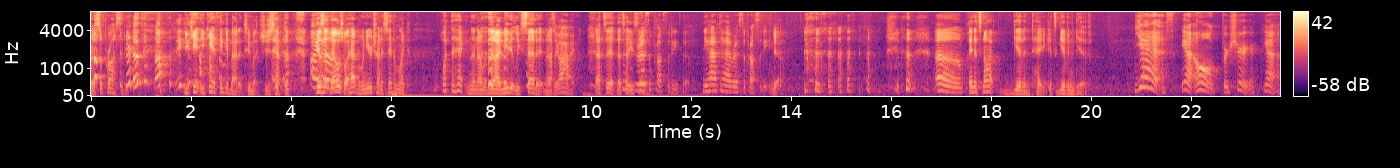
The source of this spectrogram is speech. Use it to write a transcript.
Reciprocity. reciprocity. you can't you can't think about it too much. You just have to because that, that was what happened when you were trying to say it. I'm like, what the heck? And then I would- then I immediately said it, and I was like, all right, that's it. That's how you say it. reciprocity. Yeah. You have to have reciprocity. Yeah. Um And it's not give and take; it's give and give. Yes. Yeah. Oh, for sure. Yeah.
